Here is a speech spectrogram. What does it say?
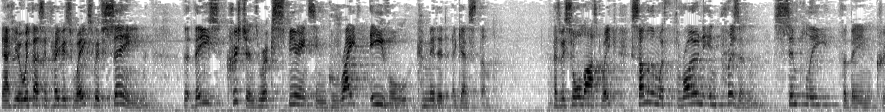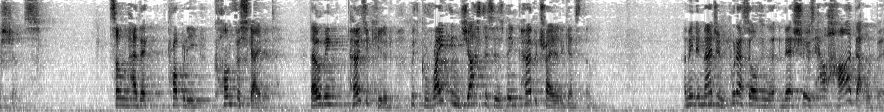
Now, if you were with us in previous weeks, we've seen that these Christians were experiencing great evil committed against them. As we saw last week, some of them were thrown in prison simply for being Christians. Some of them had their property confiscated. They were being persecuted with great injustices being perpetrated against them. I mean, imagine, put ourselves in their shoes, how hard that would be.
